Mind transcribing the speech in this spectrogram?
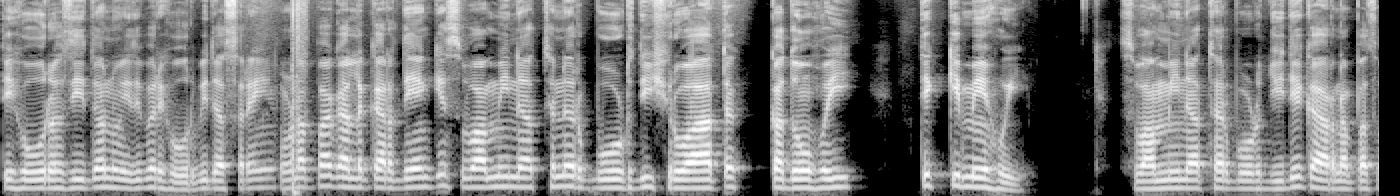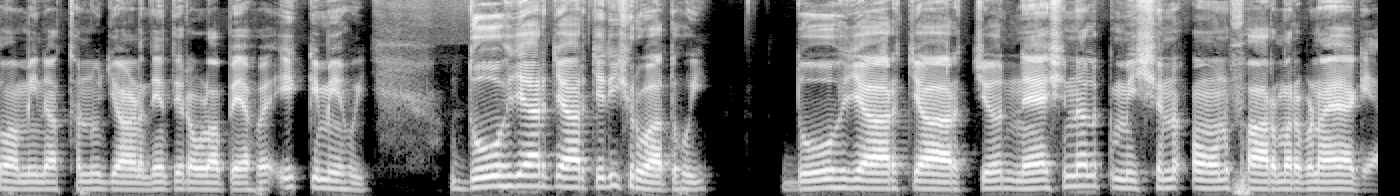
ਤੇ ਹੋਰ ਅਸੀਂ ਤੁਹਾਨੂੰ ਇਹਦੇ ਬਾਰੇ ਹੋਰ ਵੀ ਦੱਸ ਰਹੇ ਹਾਂ। ਹੁਣ ਆਪਾਂ ਗੱਲ ਕਰਦੇ ਹਾਂ ਕਿ ਸਵਾਮੀਨਾਥਨ ਰਿਪੋਰਟ ਦੀ ਸ਼ੁਰੂਆਤ ਕਦੋਂ ਹੋਈ ਤੇ ਕਿਵੇਂ ਹੋਈ? ਸਵਾਮੀਨਾਥਨ ਰਿਪੋਰਟ, ਜਿਹਦੇ ਕਾਰਨ ਆਪਾਂ ਸਵਾਮੀਨਾਥਨ ਨੂੰ ਜਾਣਦੇ ਹਾਂ ਤੇ ਰੌਲਾ ਪਿਆ ਹੋਇਆ, ਇਹ ਕਿਵੇਂ ਹੋਈ? 2004 ਚ ਇਹਦੀ ਸ਼ੁਰੂਆਤ ਹੋਈ। 2004 ਚ ਨੈਸ਼ਨਲ ਕਮਿਸ਼ਨ ਔਨ ਫਾਰਮਰ ਬਣਾਇਆ ਗਿਆ,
